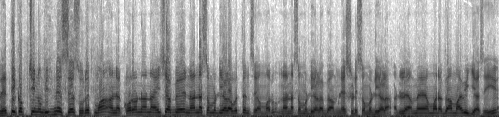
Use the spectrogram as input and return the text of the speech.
રેતી કપચીનું બિઝનેસ છે સુરતમાં અને કોરોનાના હિસાબે નાના સમઢિયાળા વતન છે અમારું. નાના સમઢિયાળા ગામ નેસડી સમઢિયાળા. એટલે અમે અમારા ગામ આવી ગયા છીએ.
